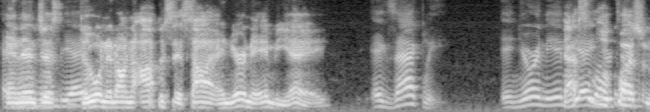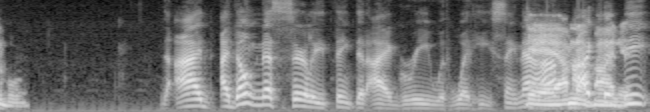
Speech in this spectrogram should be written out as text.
and, they're then the just NBA, doing it on the opposite side, and you're in the NBA, exactly, and you're in the NBA. that's a little questionable. I I don't necessarily think that I agree with what he's saying. Now, Yeah, I, I'm not I buying could it. be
